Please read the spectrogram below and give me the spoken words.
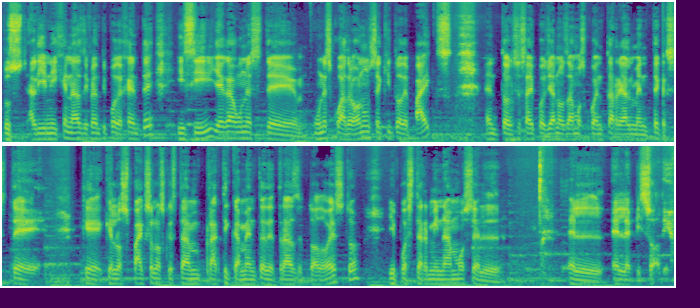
pues, alienígenas, diferente tipo de gente. Y sí, llega un, este, un escuadrón, un sequito de Pikes. Entonces ahí pues ya nos damos cuenta realmente que, este, que, que los Pikes son los que están prácticamente detrás de todo esto. Y pues terminamos el el, episodio.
